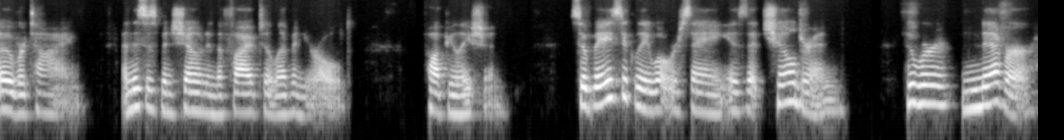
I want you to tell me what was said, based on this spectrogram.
over time and this has been shown in the 5 to 11 year old population. So basically what we're saying is that children who were never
